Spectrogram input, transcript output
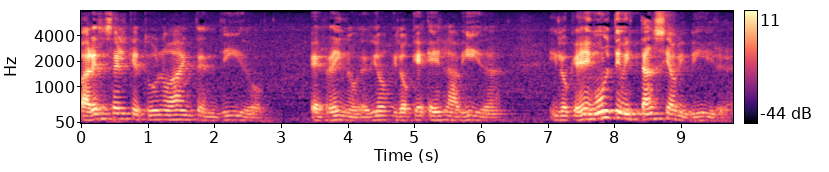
parece ser que tú no has entendido el reino de Dios y lo que es la vida y lo que es en última instancia vivir.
